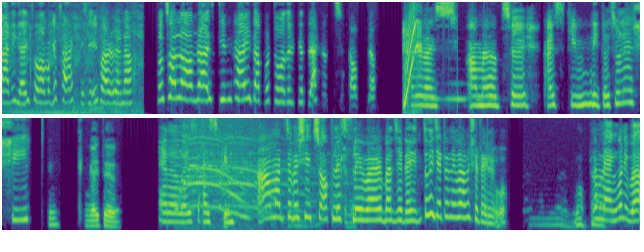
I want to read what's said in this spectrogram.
জানি গাইস ও আমাকে ছাড়া খেতেই পারবে না। তো চলো আমরা আইসক্রিম খাই তারপর তোমাদেরকে দেখাচ্ছি সবটা আমরা হচ্ছে আইসক্রিম নিতে চলে আসছি। আইসক্রিম। আমার তো বেশি চকলেট ফ্লেভার বা যেটাই তুমি যেটা নিবে আমি সেটাই নেব। ম্যাঙ্গো নিবা?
